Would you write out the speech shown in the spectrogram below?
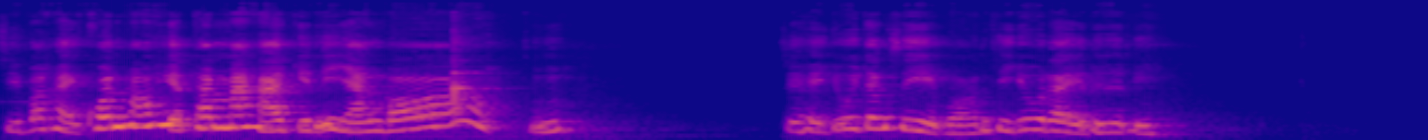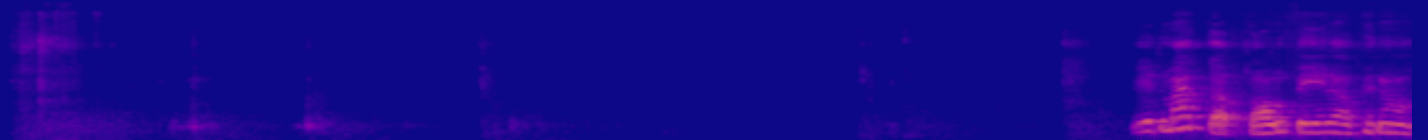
สิบ่ให้คนเฮาเฮ็ดทำมาหากินอีหยังบ่สิให้อยู่จังซี่บ่สิอยู่ได้หรือนี่ ยึดมาเกือบสองปีแล้วพี่น้อง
